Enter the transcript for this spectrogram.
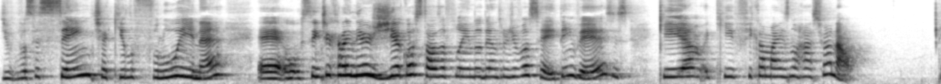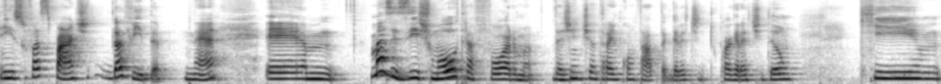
de, você sente aquilo flui, né? É, sente aquela energia gostosa fluindo dentro de você. E tem vezes que, é, que fica mais no racional. E isso faz parte da vida, né? É, mas existe uma outra forma da gente entrar em contato com a gratidão que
